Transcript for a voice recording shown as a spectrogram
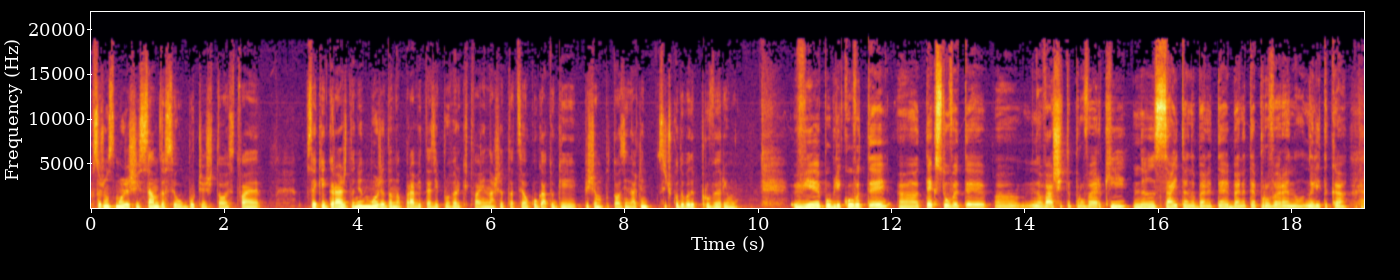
всъщност можеш и сам да се обучиш. Тоест, това е всеки гражданин може да направи тези проверки. Това е и нашата цел, когато ги пишем по този начин, всичко да бъде проверимо. Вие публикувате а, текстовете а, на вашите проверки на сайта на БНТ, БНТ Проверено, нали така? Да.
